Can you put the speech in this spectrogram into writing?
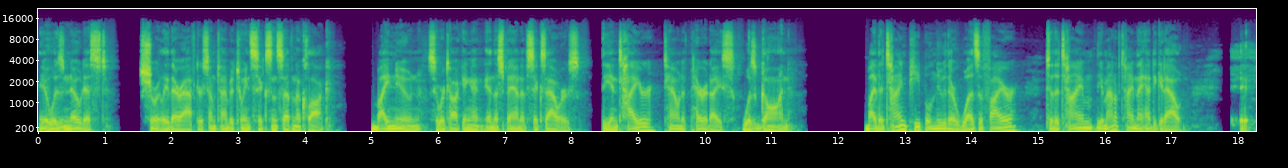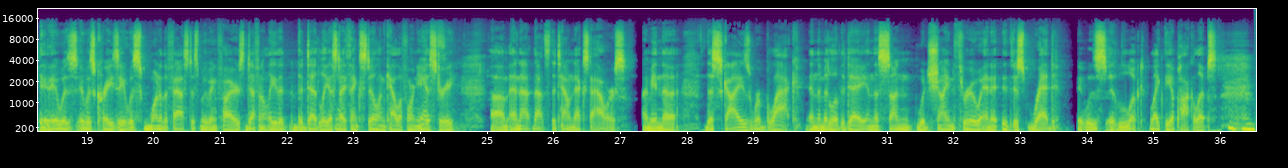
It was noticed shortly thereafter, sometime between 6 and 7 o'clock. By noon, so we're talking in the span of six hours, the entire town of Paradise was gone. By the time people knew there was a fire, to the time, the amount of time they had to get out, it, it was it was crazy. It was one of the fastest moving fires, definitely the, the deadliest, I think, still in California Yes. history. Um, and that that's the town next to ours. I mean the the skies were black in the middle of the day, and the sun would shine through, and it, it just red. It was it looked like the apocalypse.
